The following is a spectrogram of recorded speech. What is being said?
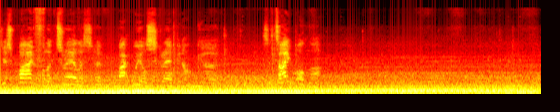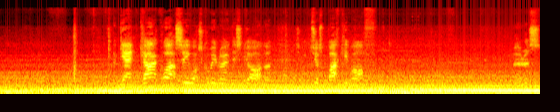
just mindful of trailers, uh, back wheels scraping on curb. It's a tight one that. Again, can't quite see what's coming round this corner, just back him off. Mirrors.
